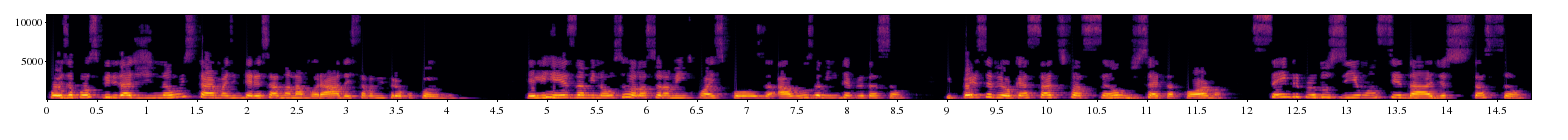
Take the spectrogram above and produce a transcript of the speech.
pois a possibilidade de não estar mais interessado na namorada estava me preocupando. Ele reexaminou seu relacionamento com a esposa à luz da minha interpretação e percebeu que a satisfação, de certa forma, sempre produzia uma ansiedade e assustação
